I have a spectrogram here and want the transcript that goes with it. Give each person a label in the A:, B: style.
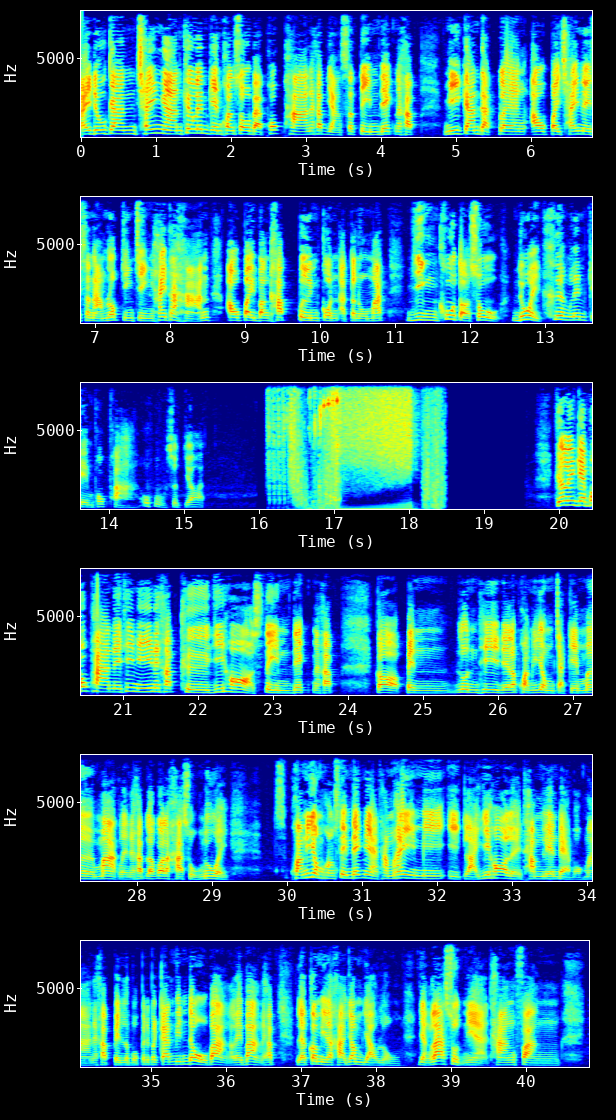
A: ไปดูการใช้งานเครื่องเล่นเกมคอนโซลแบบพกพานะครับอย่าง Steam Deck นะครับมีการดัดแปลงเอาไปใช้ในสนามรบจริง ๆ ให้ทหารเอาไปบังคับปืนกลอัตโนมัติ ยิงคู่ต่อสู้ด้วยเครื่องเล่นเกมพกพาโอ้โหสุดยอด เครื่องเล่นเกมพกพาในที่นี้นะครับคือยี่ห้อ Steam Deck นะครับก็เป็นรุ่นที่ได้รับความนิยมจากเกมเมอร์มากเลยนะครับแล้วก็ราคาสูงด้วย ความนิยมของ Steam Deck เนี่ยทำให้มีอีกหลายยี่ห้อเลยทำเรียนแบบออกมานะครับ เป็นระบบปฏิบัติการ Windows บ้างอะไรบ้างนะครับ แล้วก็มีราคาย่อมเยาวลง อย่างล่าสุดเนี่ยทางฝั่ง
